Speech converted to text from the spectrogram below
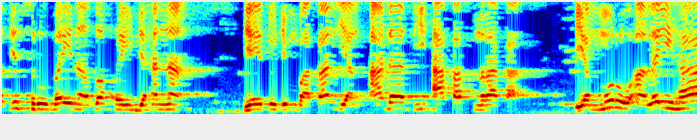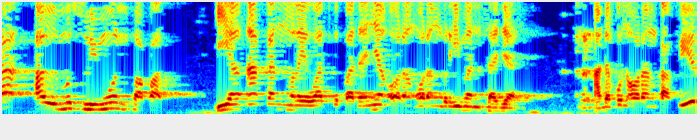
al-jisru baina dhahri jahannam, yaitu jembatan yang ada di atas neraka. Yang muru alaiha al-muslimun faqat, yang akan melewat kepadanya orang-orang beriman saja. Adapun orang kafir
